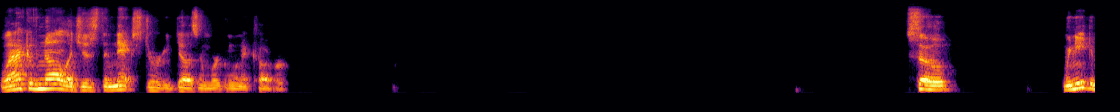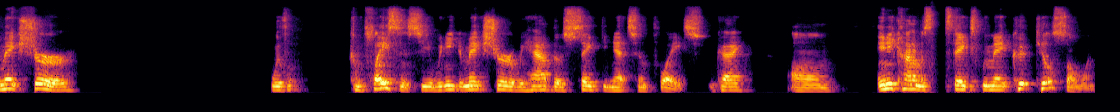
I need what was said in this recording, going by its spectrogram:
Lack of knowledge is the next dirty dozen we're going to cover. So we need to make sure with complacency, we need to make sure we have those safety nets in place, okay? Um, any kind of mistakes we make could kill someone.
